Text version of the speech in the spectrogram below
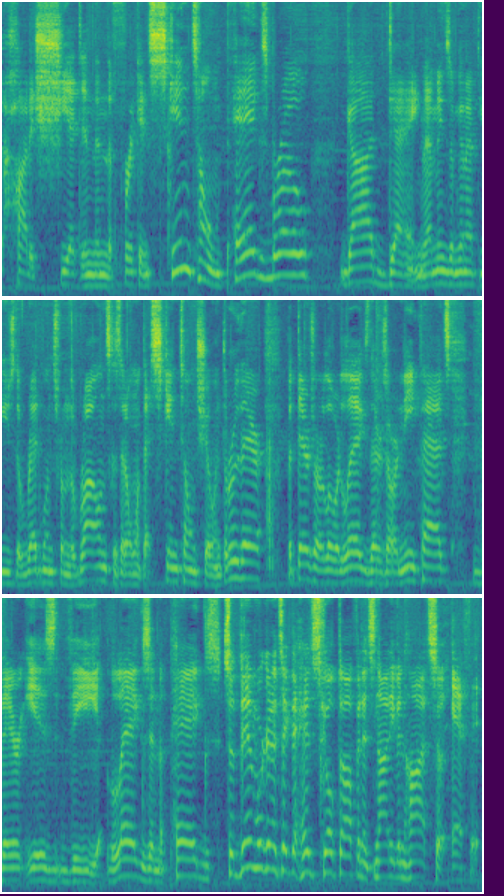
hot as shit. And then the freaking skin tone pegs, bro. God dang. That means I'm going to have to use the red ones from the Rollins because I don't want that skin tone showing through there. But there's our lower legs. There's our knee pads. There is the legs and the pegs. So then we're going to take the head sculpt off and it's not even hot, so F it.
